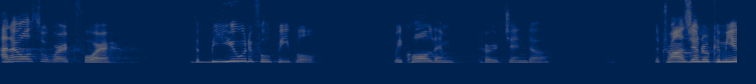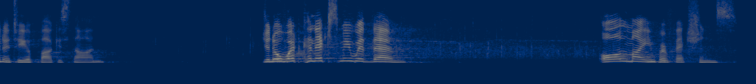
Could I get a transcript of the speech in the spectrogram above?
And I also work for the beautiful people, we call them third gender, the transgender community of Pakistan. You know what connects me with them? All my imperfections.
